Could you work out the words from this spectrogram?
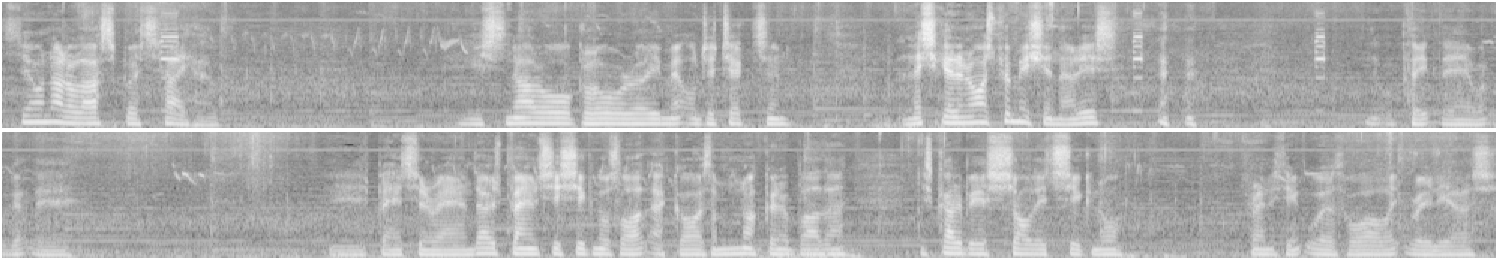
Still not a loss, but hey ho. It's not all glory metal detecting, unless you get a nice permission, that is. Little peep there, what we got there. Yeah, it's bouncing around. Those bouncy signals like that, guys, I'm not going to bother. It's got to be a solid signal for anything worthwhile, it really has.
